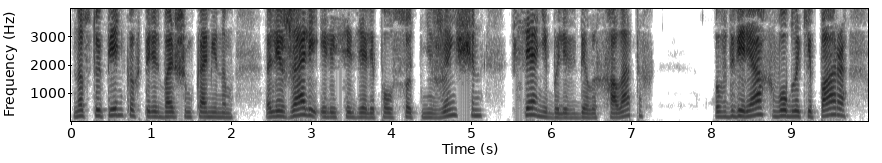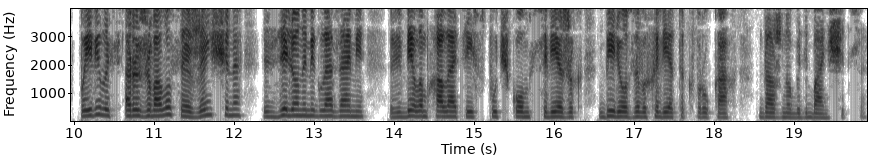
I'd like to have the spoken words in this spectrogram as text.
на ступеньках перед большим камином лежали или сидели полсотни женщин, все они были в белых халатах, в дверях в облаке пара появилась рыжеволосая женщина с зелеными глазами, в белом халате и с пучком свежих березовых веток в руках, должно быть банщица.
